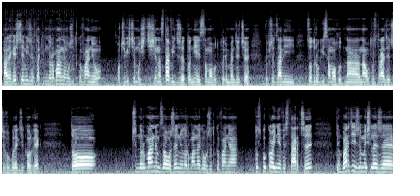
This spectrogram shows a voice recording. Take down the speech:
ale wierzcie mi, że w takim normalnym użytkowaniu Oczywiście musicie się nastawić, że to nie jest samochód, którym będziecie wyprzedzali co drugi samochód na, na autostradzie czy w ogóle gdziekolwiek. To przy normalnym założeniu, normalnego użytkowania to spokojnie wystarczy. Tym bardziej, że myślę, że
